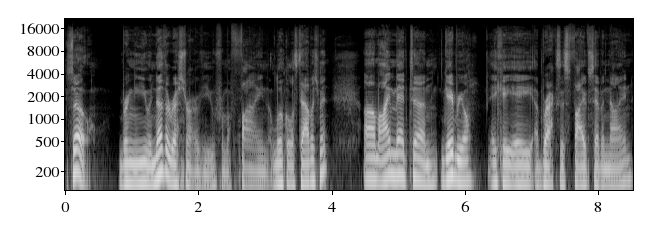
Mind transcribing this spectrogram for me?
so bringing you another restaurant review from a fine local establishment. Um, I met um, Gabriel, aka Abraxas579,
